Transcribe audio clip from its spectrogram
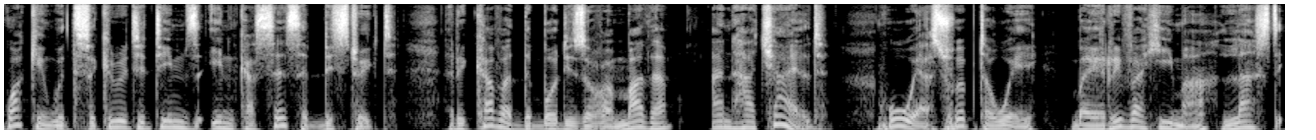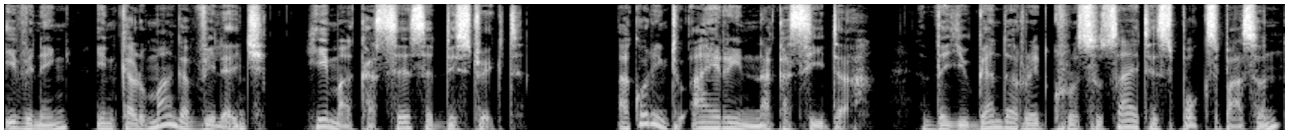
working with security teams in Kasese district, recovered the bodies of a mother and her child who were swept away by River Hima last evening in Kalumanga village, Hima Kasese district. According to Irene Nakasita, the Uganda Red Cross Society spokesperson,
